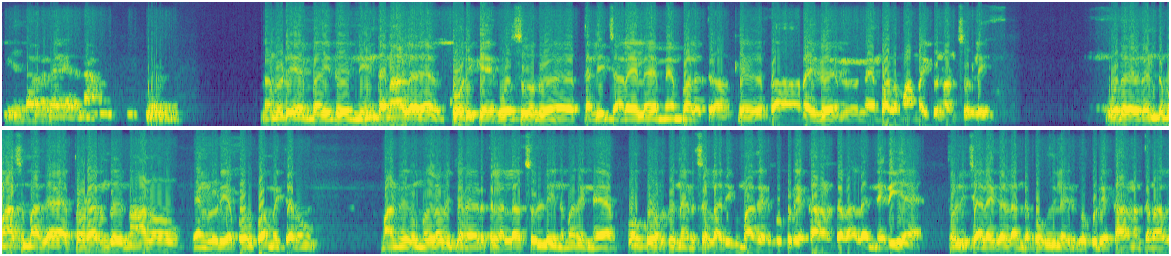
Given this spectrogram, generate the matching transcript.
இது தவிர வேற எதனா announce நம்மளுடைய இது நீண்ட நாள் கோரிக்கை. ஒசூர் தள்ளிச்சாலையில மேம்பாலத்தை கே- ப- ரயில்வே மேம்பாலம் அமைக்கணும்னு சொல்லி ஒரு ரெண்டு மாசமாக தொடர்ந்து நானும் எங்களுடைய பொறுப்பு அமைச்சரும் மாண்புமிகு முதலமைச்சர் இடத்துல எல்லாம் சொல்லி இந்த மாதிரி நெ- போக்குவரத்து நெரிசல் அதிகமாக இருக்கக்கூடிய காரணத்தினால நிறைய தொழிற்சாலைகள் அந்த பகுதியில் இருக்கக்கூடிய காரணத்தினால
